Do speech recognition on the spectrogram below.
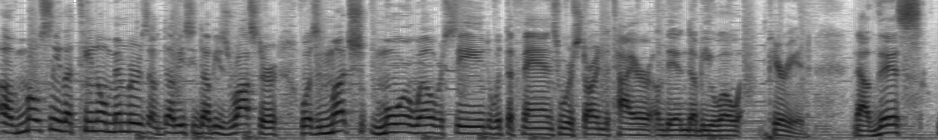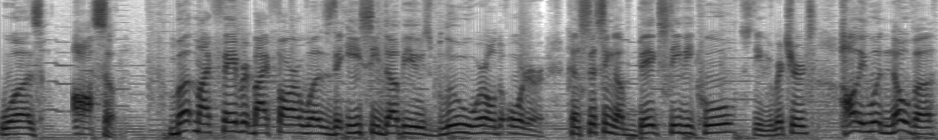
of mostly Latino members of WCW's roster, was much more well received with the fans who were starting to tire of the NWO period. Now, this was awesome. But my favorite by far was the ECW's Blue World Order, consisting of Big Stevie Cool, Stevie Richards, Hollywood Nova,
